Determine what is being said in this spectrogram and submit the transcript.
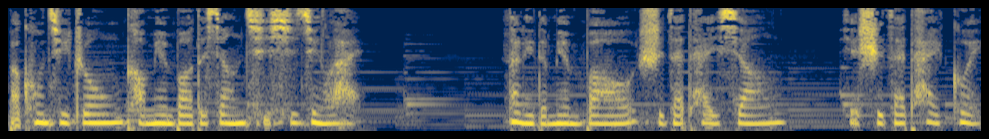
把空气中烤面包的香气吸进来。那里的面包实在太香，也实在太贵。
